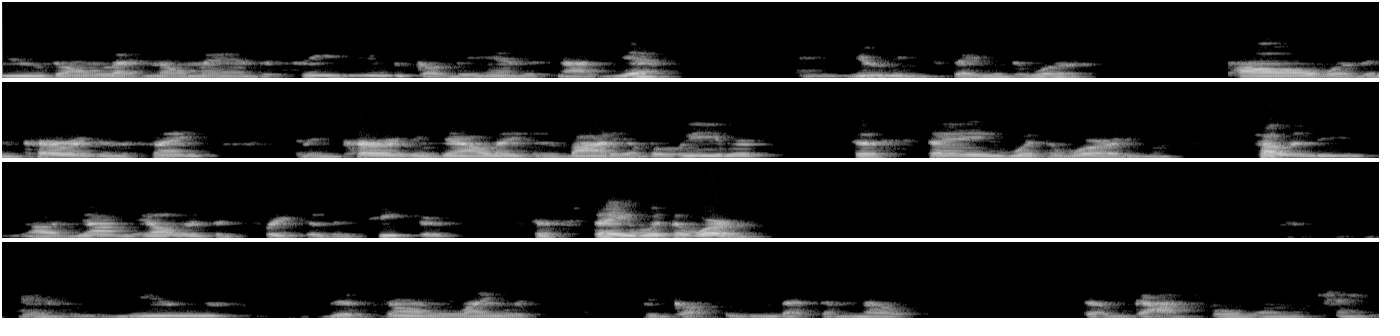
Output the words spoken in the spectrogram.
you don't let no man deceive you because the end is not yet, and you need to stay with the word. Paul was encouraging the saints and encouraging Galatians body of believers to stay with the word. He was telling these uh, young elders and preachers and teachers to stay with the word. And use this strong language because he let them know the gospel won't change.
